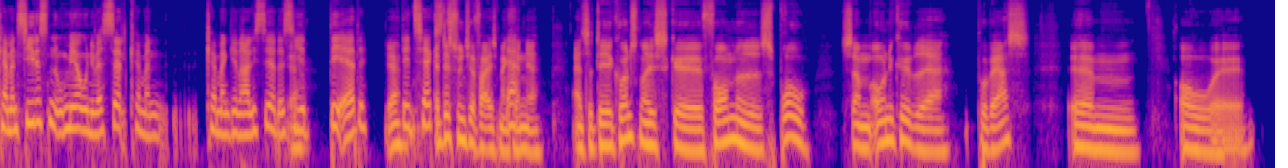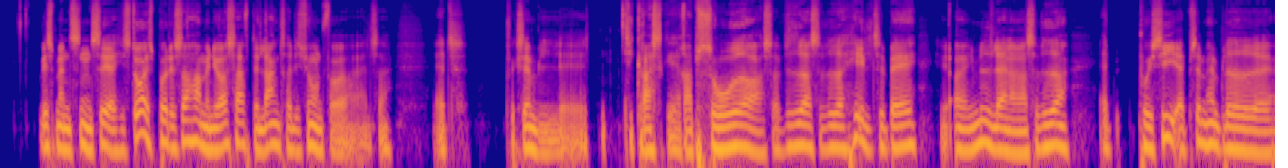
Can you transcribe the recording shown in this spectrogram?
Kan man sige det sådan mere universelt? Kan man, kan man generalisere det og sige, Ja. at det er det? Ja. Det er tekst. Ja, det synes jeg faktisk, man ja. kan, ja. Altså, det er kunstnerisk øh, formet sprog, som ovenikøbet er på vers. Øhm, og øh, hvis man sådan ser historisk på det, så har man jo også haft en lang tradition for, altså, at for eksempel øh, de græske rapsoder og så videre, og så videre, helt tilbage og i middelalderen og så videre, at poesi er simpelthen blevet øh,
